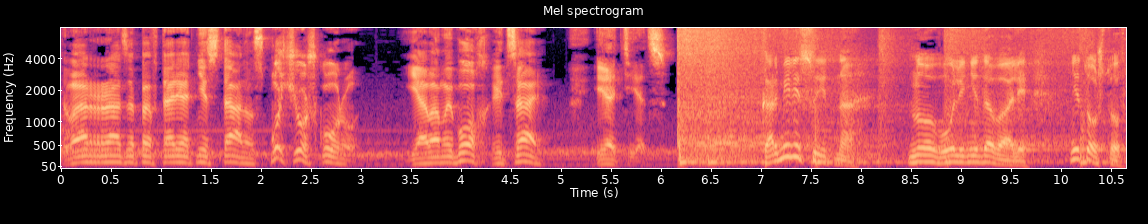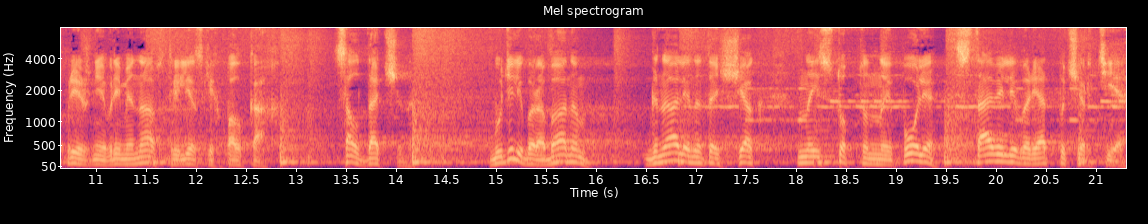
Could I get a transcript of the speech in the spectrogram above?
Два раза повторять не стану, спущу шкуру. Я вам и Бог, и царь, и отец. Кормили сытно, но воли не давали. Не то, что в прежние времена в стрелецких полках. Солдатчина. Будили барабаном, гнали натощак на истоптанное поле, ставили в ряд по черте.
